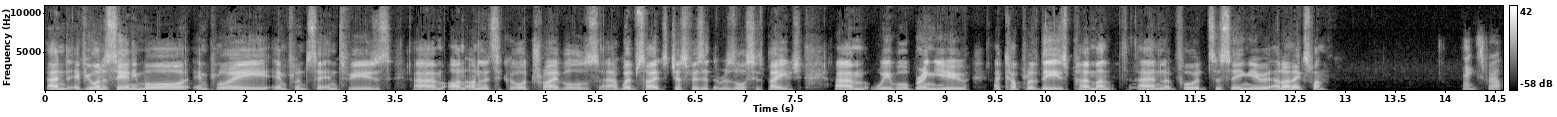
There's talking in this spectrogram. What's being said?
And if you want to see any more employee influencer interviews um, on Onalytica or Tribal's uh, websites, just visit the resources page. Um, we will bring you a couple of these per month and look forward to seeing you at our next one. Thanks, Rob.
